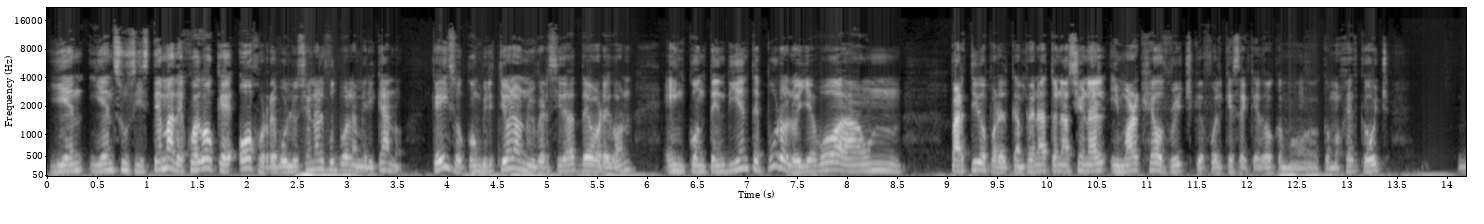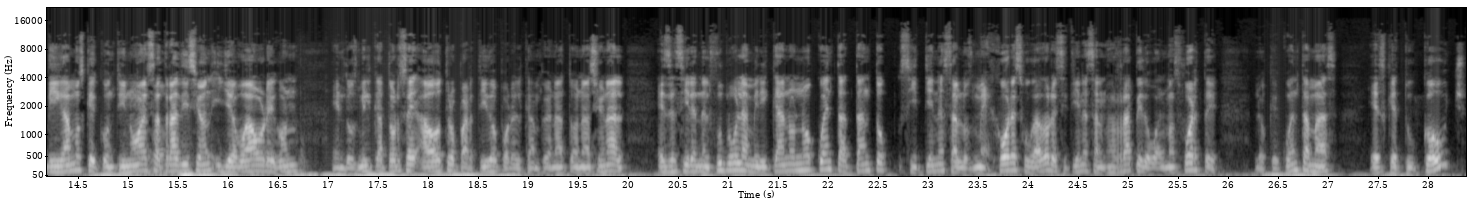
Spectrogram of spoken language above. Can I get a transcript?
y en, y en su sistema de juego que, ojo, revoluciona el fútbol americano. ¿Qué hizo? Convirtió a la Universidad de Oregon en contendiente puro, lo llevó a un partido por el campeonato nacional y Mark Helfrich, que fue el que se quedó como, como head coach, digamos que continuó esa tradición y llevó a Oregón en 2014 a otro partido por el campeonato nacional. Es decir, en el fútbol americano no cuenta tanto si tienes a los mejores jugadores, si tienes al más rápido o al más fuerte. Lo que cuenta más es que tu coach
